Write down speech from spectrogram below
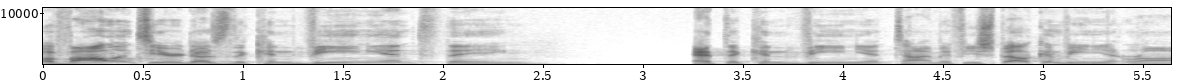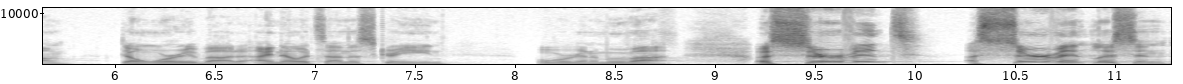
A volunteer does the convenient thing at the convenient time. If you spell convenient wrong, don't worry about it. I know it's on the screen, but we're going to move on. A servant, a servant, listen,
